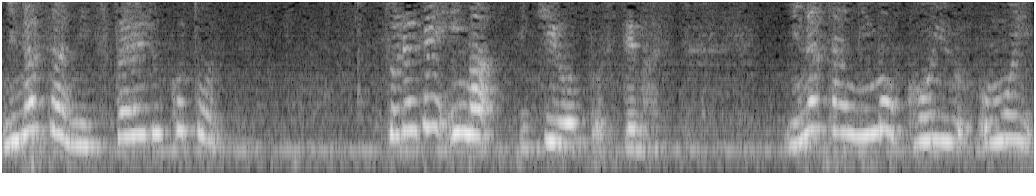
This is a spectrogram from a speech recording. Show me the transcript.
皆さんに伝えることそれで今生きようとしてます。皆さんにもこういう思い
